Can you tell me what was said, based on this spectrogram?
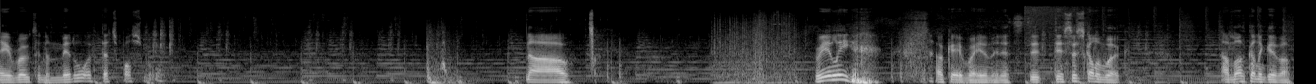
a road in the middle if that's possible. No. Really? okay, wait a minute. Th this is gonna work. I'm not gonna give up.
